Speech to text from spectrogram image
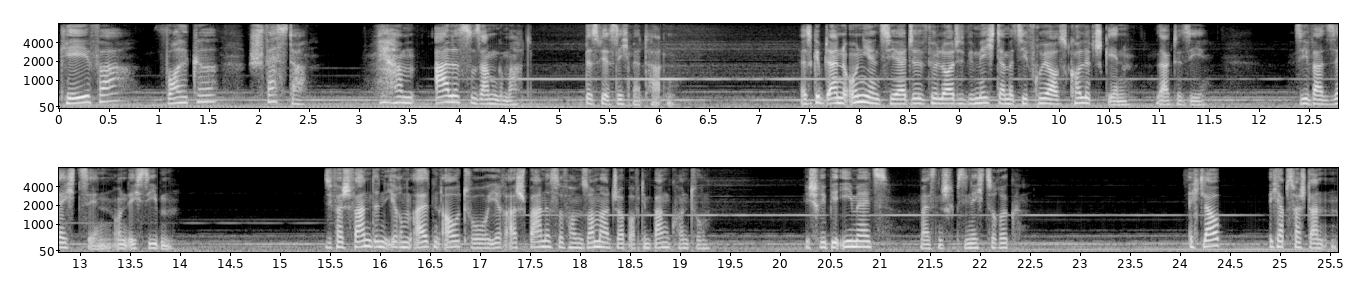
Käfer, Wolke, Schwester. Wir haben alles zusammen gemacht, bis wir es nicht mehr taten. Es gibt eine Uni in Seattle für Leute wie mich, damit sie früher aufs College gehen, sagte sie. Sie war 16 und ich sieben. Sie verschwand in ihrem alten Auto, ihre Ersparnisse vom Sommerjob auf dem Bankkonto. Ich schrieb ihr E-Mails, meistens schrieb sie nicht zurück. Ich glaube, ich hab's verstanden.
